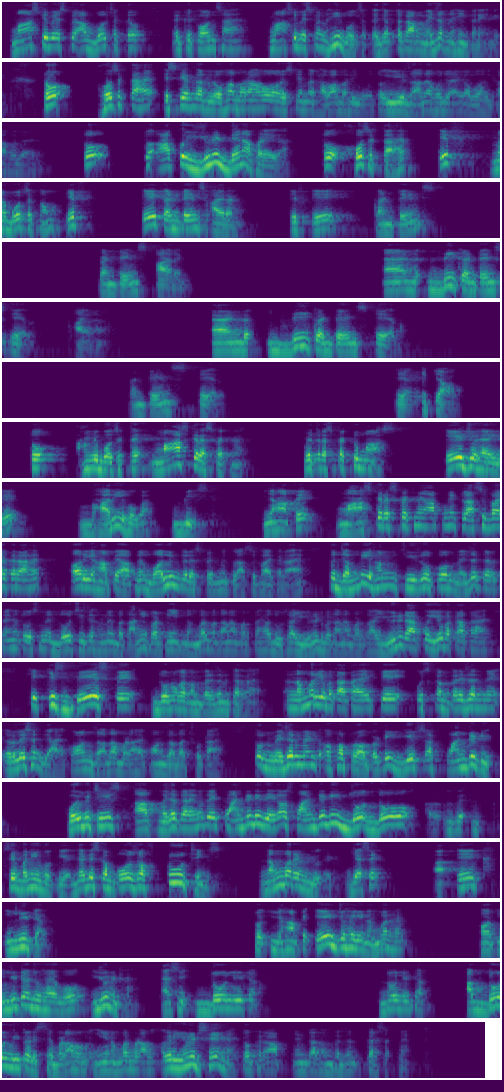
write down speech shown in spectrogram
मास के बेस पे आप बोल सकते हो कि कौन सा है? मास के बेस पे नहीं बोल सकते, जब तक आप मेजर नहीं करेंगे। तो हो सकता है इसके अंदर लोहा भरा हो और इसके अंदर हवा भरी हो तो ये ज़्यादा हो जाएगा, वो हल्का हो जाएगा। तो तो आपको यूनिट देना पड़ेगा। तो हो सकता है इफ़ मैं बोल सकता हूँ if A contains iron if A contains contains iron and B contains air iron and B contains air contains air air क्या होगा? तो हम ये बोल सकते हैं मास के रेस्पेक्ट में with respect to mass A जो है ये भारी होगा 20 यहाँ पे मास के रेस्पेक्ट में आपने क्लासिफाई करा है और यहाँ पे आपने वॉल्यूम के रेस्पेक्ट में क्लासिफाई करा है। तो जब भी हम चीज़ों को मेजर करते हैं तो उसमें दो चीज़ें हमें बतानी पड़ती हैं। एक नंबर बताना पड़ता है और दूसरा यूनिट बताना पड़ता है। यूनिट आपको यह बताता है कि किस बेस पे दोनों का कंपेरिजन कर रहा है। नंबर ये बताता है कि उस कंपेरिजन में रिलेशन क्या है, कौन ज़्यादा बड़ा है, कौन ज़्यादा छोटा है। तो measurement of a property gives a quantity कोई भी चीज़ आप मेजर करेंगे तो एक क्वांटिटी देगा, उस क्वांटिटी जो दो से बनी होती है। That is compose of two things number and unit जैसे एक लीटर तो यहाँ पे एक जो है ये नंबर है, और लीटर जो है वो यूनिट है। ऐसी दो लीटर दो लीटर अब दो लीटर इससे बड़ा हो गया, ये नंबर बड़ा हो अगर यूनिट सेम है तो फिर आप इनका कंपेरिजन कर सकते हैं।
